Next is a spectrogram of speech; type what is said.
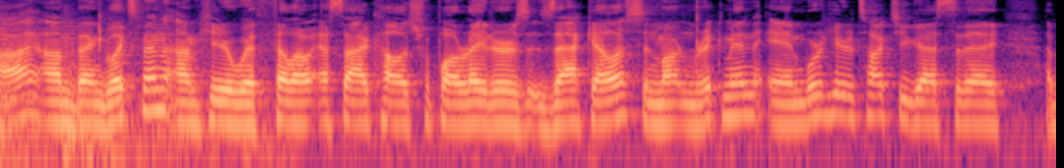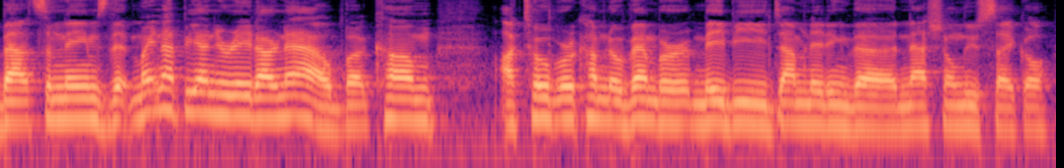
Hi, I'm Ben Glicksman. I'm here with fellow SI College football writers Zac Ellis and Martin Rickman, and we're here to talk to you guys today about some names that might not be on your radar now, but come October, come November, may be dominating the national news cycle.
